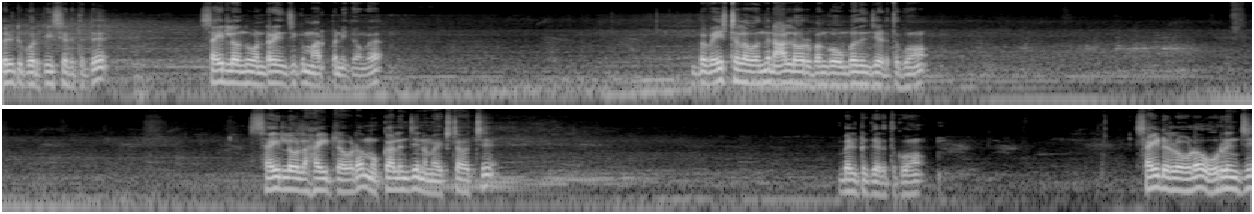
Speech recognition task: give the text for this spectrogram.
பெல்ட்டுக்கு ஒரு பீஸ் எடுத்துகிட்டு சைடில் வந்து ஒன்றரை இன்ச்சுக்கு மார்க் பண்ணிக்கோங்க. இப்போ வெயிஸ்ட் அளவு வந்து நாலில் ஒரு பங்கு ஒம்பது இன்ச்சு எடுத்துக்குவோம். சைடில் உள்ள ஹைட்டில் விட முக்கால் இன்ச்சு நம்ம எக்ஸ்ட்ரா வச்சு பெல்ட்டுக்கு எடுத்துக்குவோம். சைடில் விட ஒரு இன்ச்சு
